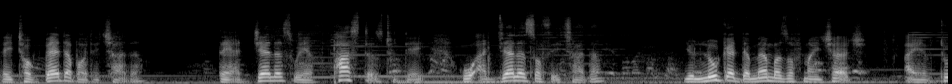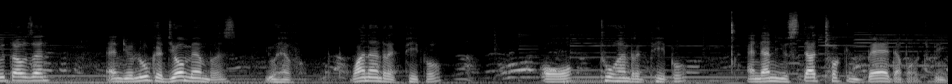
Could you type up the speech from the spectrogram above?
They talk bad about each other. They are jealous. We have pastors today who are jealous of each other. You look at the members of my church, I have 2,000, and you look at your members, you have 100 people or 200 people, and then you start talking bad about me.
